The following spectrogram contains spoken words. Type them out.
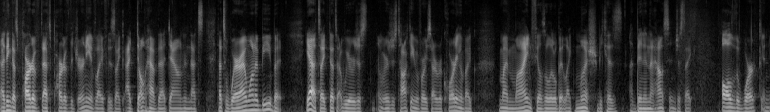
I think that's part of that's part of the journey of life is like I don't have that down and that's that's where I want to be but yeah it's like that's we were just we were just talking before we started recording of like my mind feels a little bit like mush because I've been in the house and just like all the work and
